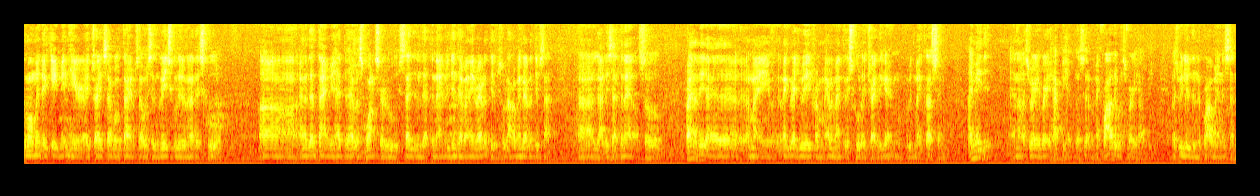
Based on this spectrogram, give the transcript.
the moment I came in here, I tried several times. I was in grade school in another school. Uh, and at that time, we had to have a sponsor who studied in the Ateneo. We didn't have any relatives. Wala kaming relatives na uh, galing sa Ateneo. So, finally, uh, my, when I graduated from elementary school, I tried again with my cousin. I made it. And I was very, very happy because uh, my father was very happy. Because we lived in the province and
